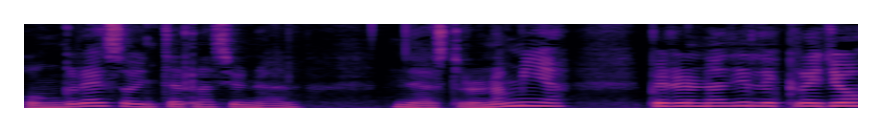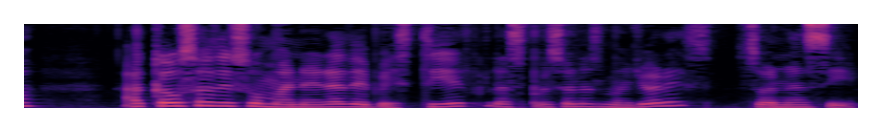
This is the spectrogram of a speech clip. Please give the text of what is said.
Congreso Internacional de Astronomía, pero nadie le creyó a causa de su manera de vestir. Las personas mayores son así.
